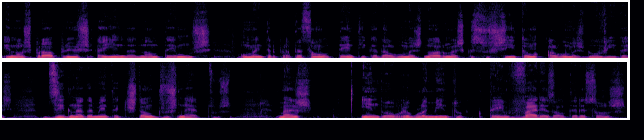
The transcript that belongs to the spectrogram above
e nós próprios ainda não temos uma interpretação autêntica de algumas normas que suscitam algumas dúvidas, designadamente a questão dos netos. Mas, indo ao regulamento, que tem várias alterações,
